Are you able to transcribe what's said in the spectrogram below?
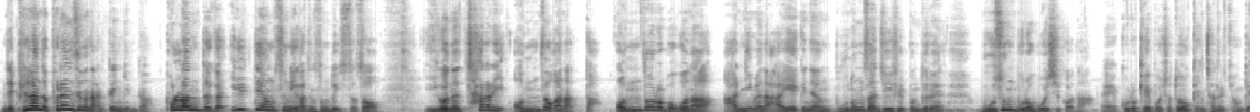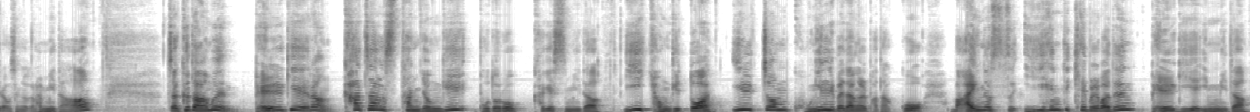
근데 핀란드 프랜스는 안 땡긴다. 폴란드가 1대0 승리 가능성도 있어서 이거는 차라리 언더가 낫다. 언더를 보거나 아니면 아예 그냥 무농사 지으실 분들은 무승부로 보시거나 예, 그렇게 보셔도 괜찮을 경기라고 생각을 합니다. 자, 그 다음은 벨기에랑 카자흐스탄 경기 보도록 하겠습니다. 이 경기 또한 1.01 배당을 받았고 마이너스 2 핸디캡을 받은 벨기에입니다.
